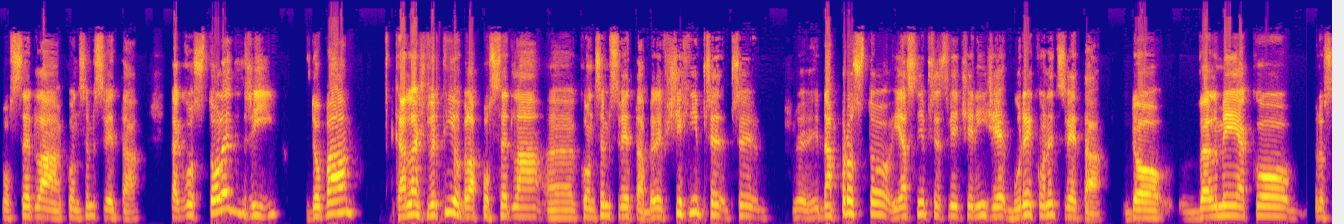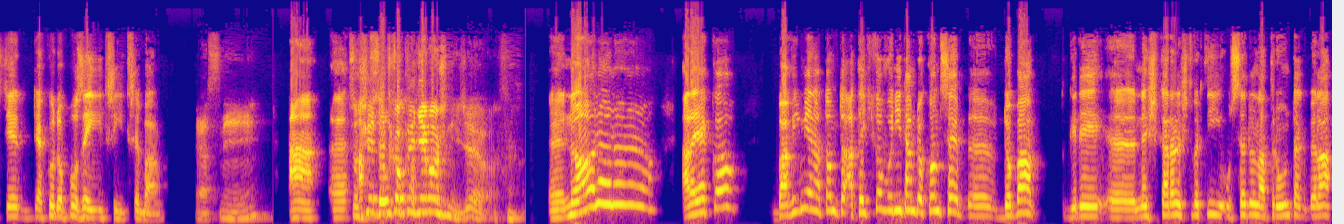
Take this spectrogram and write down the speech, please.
posedlá koncem světa, tak o sto let dřív doba Karla IV. byla posedlá uh, koncem světa. Byli všichni pře, pře, naprosto jasně přesvědčený, že bude konec světa do velmi jako prostě jako do pozejtří třeba. Jasný. A, uh, Což je teď klidně možný, že jo? No, no, no, no, no. Ale jako baví mě na tomto. A teďko oni tam dokonce doba kdy než Karel IV. usedl na trůn, tak byla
